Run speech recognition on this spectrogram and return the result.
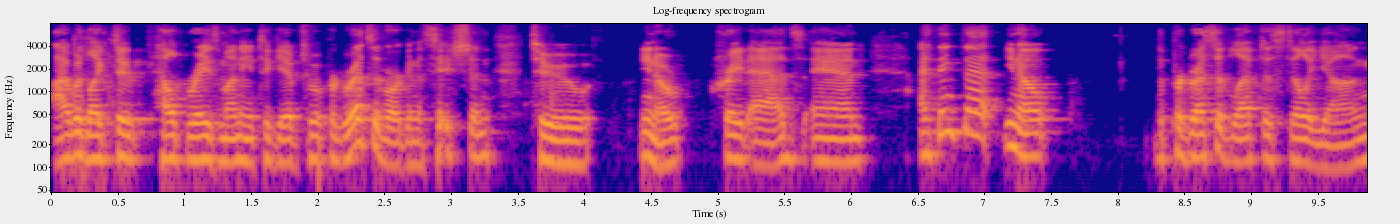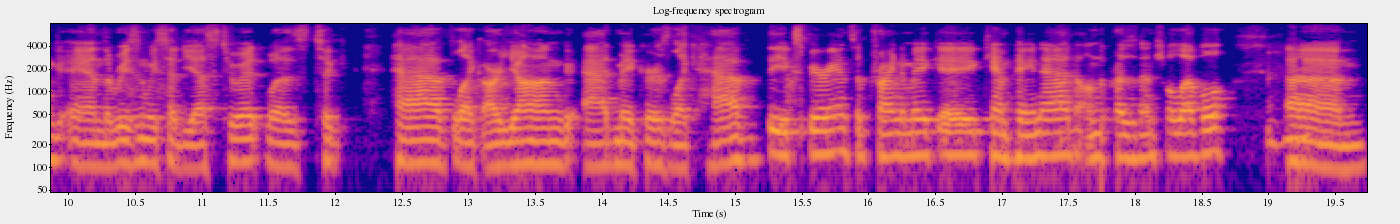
I would like to help raise money to give to a progressive organization to, you know, create ads." And I think that you know the progressive left is still young, and the reason we said yes to it was to have like our young ad makers like have the experience of trying to make a campaign ad on the presidential level. Um,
